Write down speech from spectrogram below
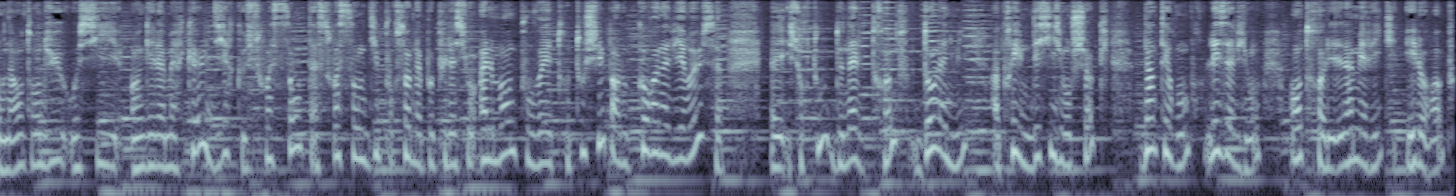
On a entendu aussi Angela Merkel dire que 60 à 70% de la population allemande pouvait être touchée par le coronavirus. Et surtout, Donald Trump, dans la nuit, a pris une décision choc interrompre les avions entre l'Amérique et l'Europe,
